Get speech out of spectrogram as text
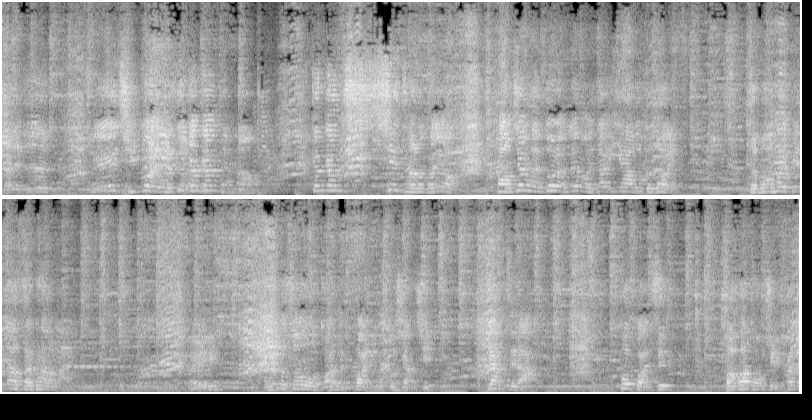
小姐是，哎，奇怪，可是刚刚刚刚现场的朋友，好像很多人认为在一号，对不对？怎么会变到三号来？哎，我就说我转很快，你们不相信，这样子啦，不管是。宝宝同学看的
